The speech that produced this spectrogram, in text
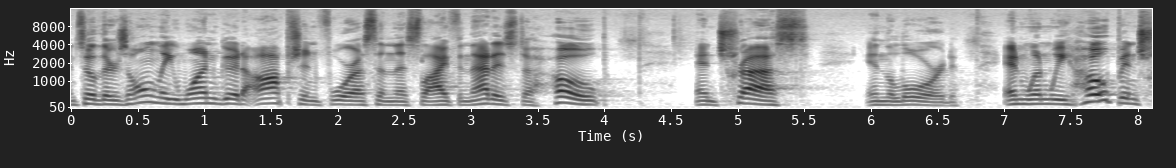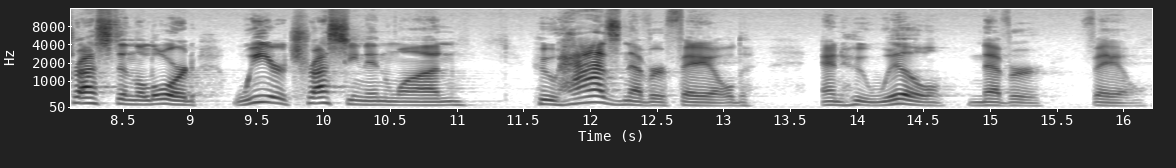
And so there's only one good option for us in this life, and that is to hope and trust in the Lord. And when we hope and trust in the Lord, we are trusting in one who has never failed and who will never fail.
